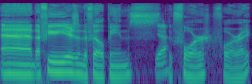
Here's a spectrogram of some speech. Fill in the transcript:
And a few years in the Philippines. Yeah. Like four, four, right?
